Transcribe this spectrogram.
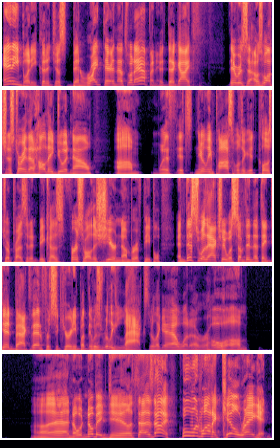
Anybody could have just been right there, and that's what happened. The guy there was I was watching a story that how they do it now. Um, with it's nearly impossible to get close to a president because first of all the sheer number of people. And this was actually was something that they did back then for security but it was really lax. They're like yeah whatever ho hum. Uh, no no big deal. It's not, it's not who would want to kill reagan?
